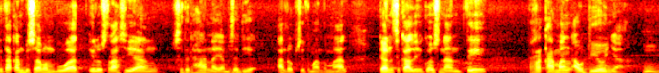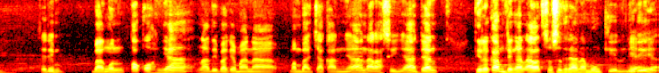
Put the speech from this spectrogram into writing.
kita akan bisa membuat ilustrasi yang sederhana yang bisa diadopsi teman-teman dan sekaligus nanti rekaman audionya. Hmm. Jadi bangun tokohnya, nanti bagaimana membacakannya, narasinya dan direkam dengan alat sesederhana mungkin. Iya, Jadi iya.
